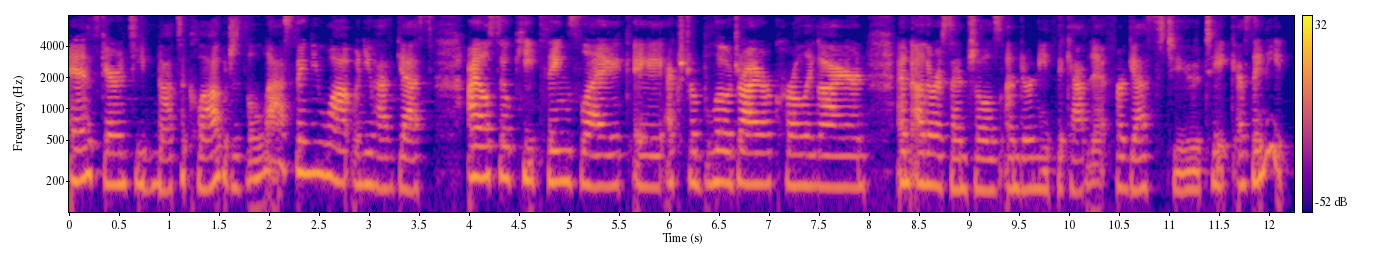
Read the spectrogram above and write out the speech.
and it's guaranteed not to clog, which is the last thing you want when you have guests. I also keep things like a extra blow dryer, curling iron, and other essentials underneath the cabinet for guests to take as they need.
